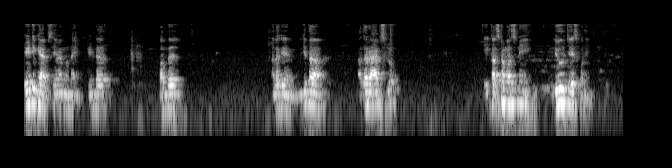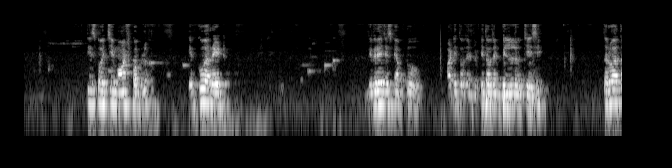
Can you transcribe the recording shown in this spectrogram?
డేటింగ్ యాప్స్ ఏమేమి ఉన్నాయి? టిండర్ బంబెల్ అలాగే మిగతా అదర్ యాప్స్లో ఈ కస్టమర్స్ని ల్యూర్ చేసుకొని తీసుకొచ్చి మాష్ పబ్లు ఎక్కువ రేట్ బివరేజెస్ని up to forty thousand fifty thousand bill చేసి తర్వాత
